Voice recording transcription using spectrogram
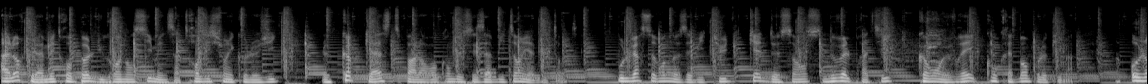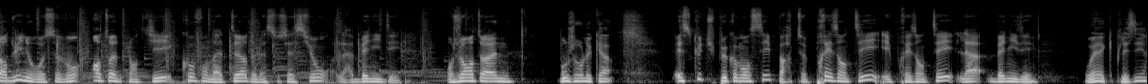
Alors que la métropole du Grand Nancy mène sa transition écologique, le Copcast par la rencontre de ses habitants et habitantes. Bouleversement de nos habitudes, quête de sens, nouvelles pratiques, comment œuvrer concrètement pour le climat. Aujourd'hui, nous recevons Antoine Plantier, cofondateur de l'association La Belle Idée. Bonjour Antoine. Bonjour Lucas. Est-ce que tu peux commencer par te présenter et présenter La Belle Idée? Ouais, avec plaisir.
